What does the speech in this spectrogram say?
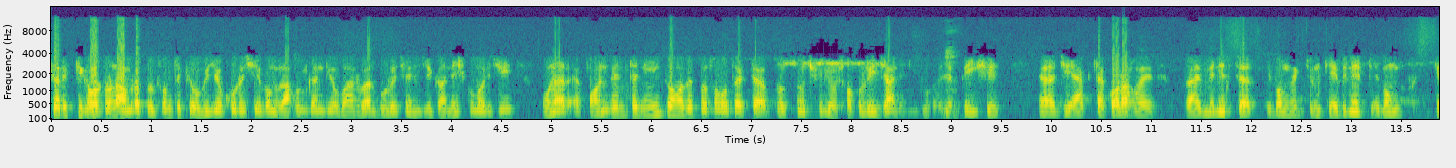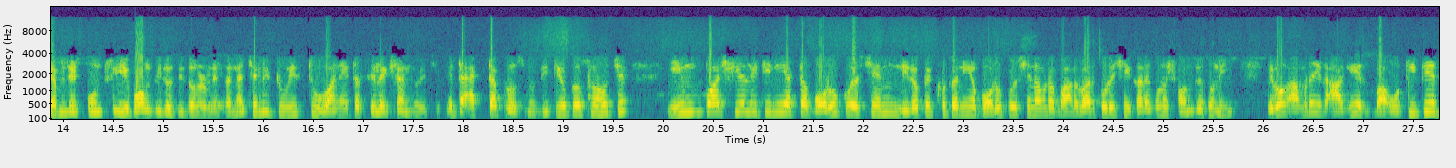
পরিষ্কার একটি ঘটনা আমরা প্রথম থেকে অভিযোগ করেছি এবং রাহুল গান্ধীও বারবার বলেছেন যে গণেশ কুমারজি ওনার অ্যাপয়েন্টমেন্টটা নিয়েই তো আমাদের প্রথমত একটা প্রশ্ন ছিল, সকলেই জানেন। দু হাজার তেইশে যে একটা করা হয়, প্রাইম মিনিস্টার এবং একজন ক্যাবিনেট এবং ক্যাবিনেট মন্ত্রী এবং বিরোধী দলের দলনেতা naturally two is to one এটা সিলেকশন হয়েছে। এটা একটা প্রশ্ন। দ্বিতীয় প্রশ্ন হচ্ছে ইম্পার্শিয়ালিটি নিয়ে একটা বড় কোয়েশ্চেন নিরপেক্ষতা নিয়ে বড় কোয়েশ্চেন আমরা বারবার করেছি, এখানে কোনো সন্দেহ নেই। এবং আমরা এর আগের বা অতীতের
